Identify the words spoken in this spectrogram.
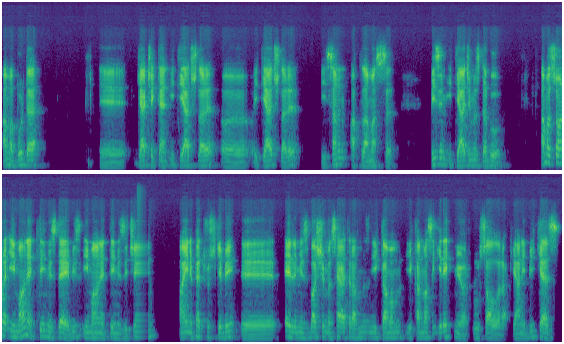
Ama burada e, gerçekten ihtiyaçları e, ihtiyaçları İsa'nın aklaması. Bizim ihtiyacımız da bu. Ama sonra iman ettiğimizde, biz iman ettiğimiz için aynı Petrus gibi e, elimiz, başımız, her tarafımızın yıkamam, yıkanması gerekmiyor ruhsal olarak. Yani bir kez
